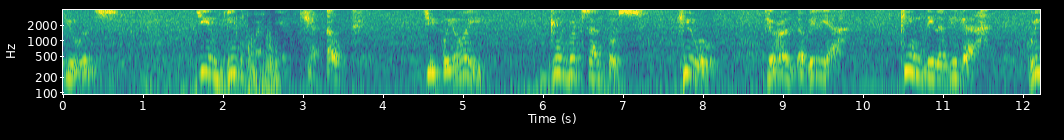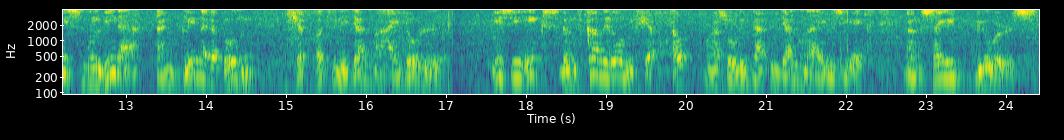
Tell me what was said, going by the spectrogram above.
viewers. GMD Department, shout out. G. Puyoy, Gilbert Santos, Hero, Gerald Avilla, Kim De La Viga, Chris Molina, and Glenn Agaton. Shout out si Nijan, mga idol. ECX ng Cameron, shout out mga solid natin dyan, mga ECX ng silent viewers.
